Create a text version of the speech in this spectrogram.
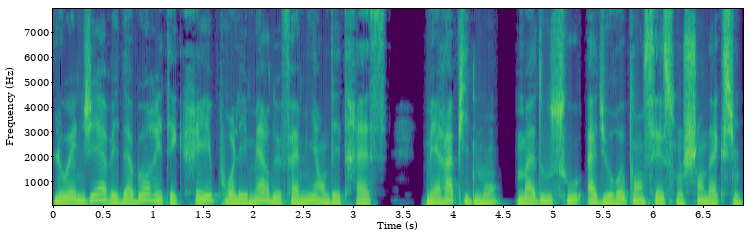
l'ONG avait d'abord été créée pour les mères de famille en détresse, mais rapidement, Madoussou a dû repenser son champ d'action.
